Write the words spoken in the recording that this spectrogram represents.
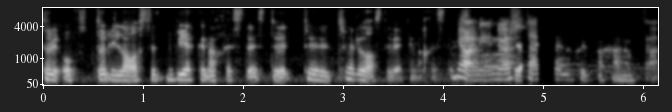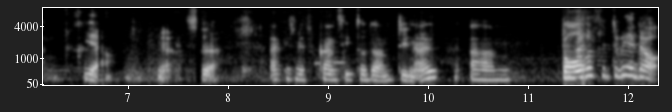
Tot die, of tot die laaste week in Augustus, toe toe tweede laaste week in Augustus. Ja, die universiteit kan goed begin ook dan. Ja. Ja, so ek is met vakansie tot dan toe nou. Um behalwe vir 2 dae.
